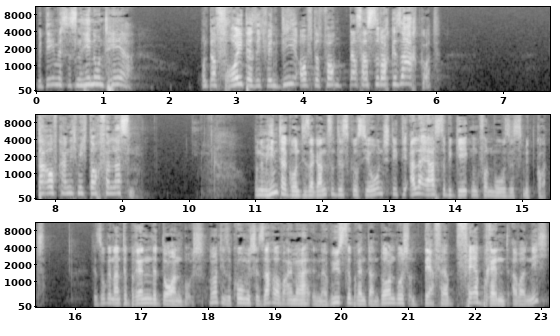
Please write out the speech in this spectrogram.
Mit dem ist es ein Hin und Her. Und da freut er sich, wenn die auf das pochen, das hast du doch gesagt, Gott. Darauf kann ich mich doch verlassen. Und im Hintergrund dieser ganzen Diskussion steht die allererste Begegnung von Moses mit Gott. Der sogenannte brennende Dornbusch. Ne, diese komische Sache, auf einmal in der Wüste brennt dann Dornbusch und der verbrennt aber nicht.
